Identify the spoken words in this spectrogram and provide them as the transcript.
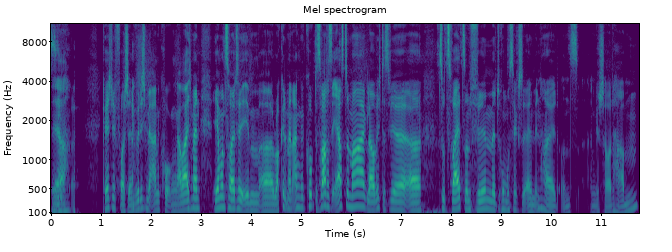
Ja. Könnte ich mir vorstellen, würde ich mir angucken. Aber ich meine, wir haben uns heute eben äh, Rocketman angeguckt. Das war das erste Mal, glaube ich, dass wir äh, zu zweit so einen Film mit homosexuellem Inhalt uns angeschaut haben.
